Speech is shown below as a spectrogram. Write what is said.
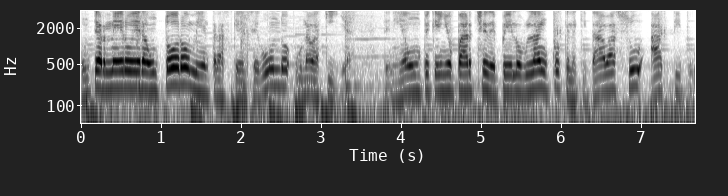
Un ternero era un toro, mientras que el segundo una vaquilla. Tenía un pequeño parche de pelo blanco que le quitaba su actitud.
